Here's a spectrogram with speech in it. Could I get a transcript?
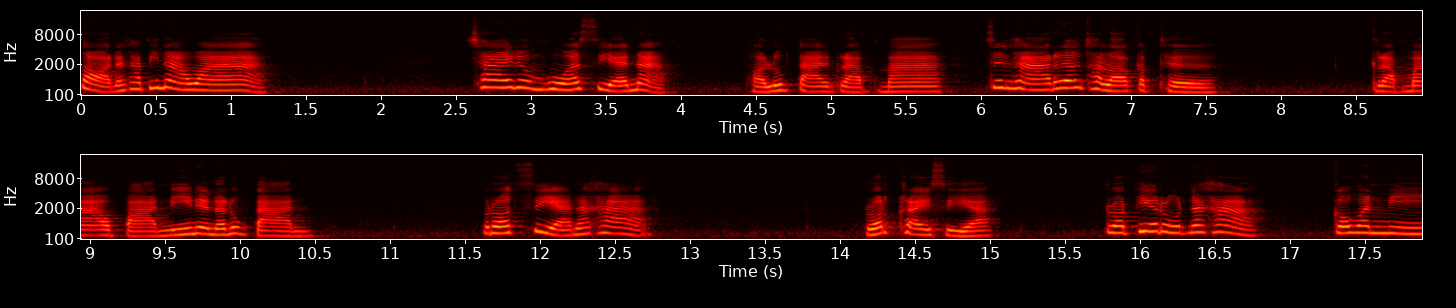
สอดนะคะพี่นาวา ชายหนุ่มหัวเสียหนัก พอลูกตาลกลับมา จึงหาเรื่องทะเลาะกับเธอ กลับมาเอาป่านนี้เนี่ยนะลูกตาล รถเสียนะคะ รถใครเสีย รถพี่รุธนะคะ ก็วันนี้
